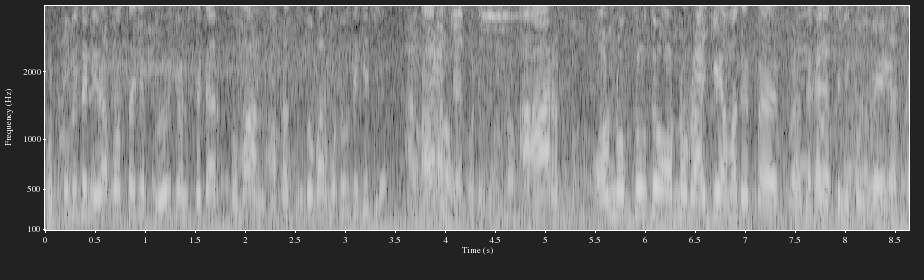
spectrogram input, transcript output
ভোটকর্মীদের নিরাপত্তা যে প্রয়োজন সেটার প্রমাণ আমরা দু দফার ভোটেও দেখেছি। আর আর অর্ণবকেও তো অর্ণব রায়কে আমাদের দেখা যাচ্ছে নিখোঁজ হয়ে গেছে।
